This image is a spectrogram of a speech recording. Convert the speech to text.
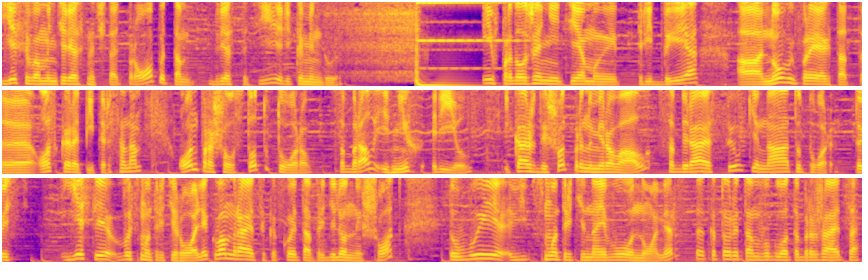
если вам интересно читать про опыт, там две статьи рекомендую. И в продолжении темы 3D а, новый проект от э, Оскара Питерсона. Он прошел 100 туторов, собрал из них рил, и каждый шот пронумеровал, собирая ссылки на туторы. То есть, если вы смотрите ролик, вам нравится какой-то определенный шот, то вы смотрите на его номер, э, который там в углу отображается,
